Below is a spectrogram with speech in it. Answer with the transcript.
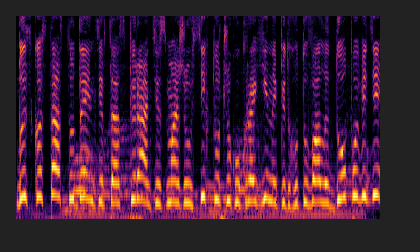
Близько ста студентів та аспірантів з майже усіх точок України підготували доповіді,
